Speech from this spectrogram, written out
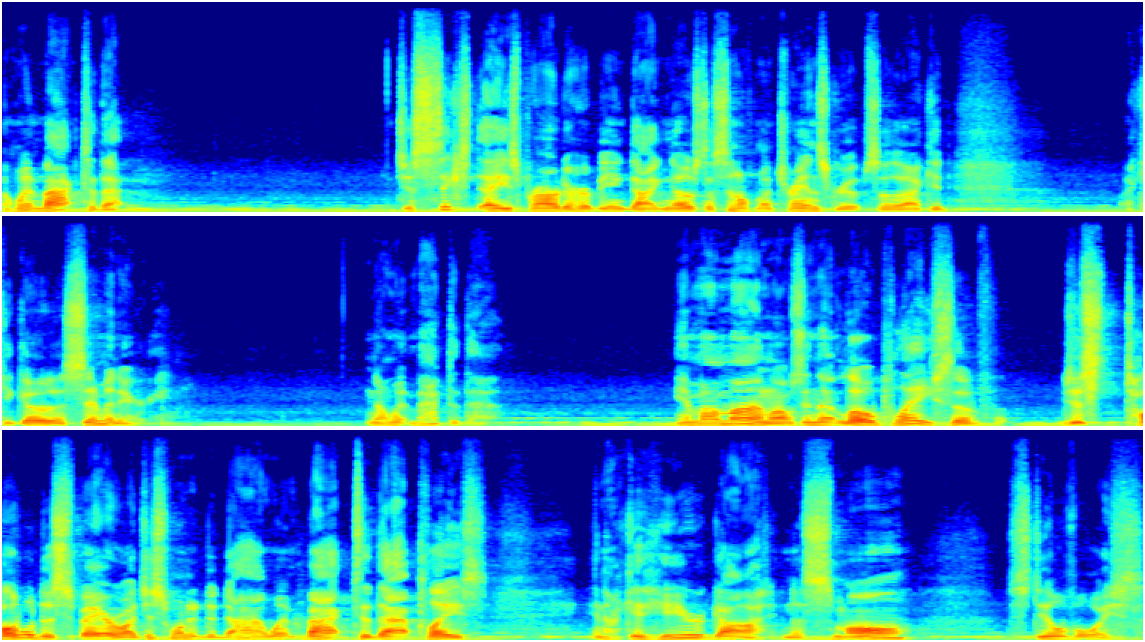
I went back to that. Just six days prior to her being diagnosed, I sent off my transcript so that I could, I could go to a seminary. And I went back to that. In my mind, when I was in that low place of just total despair, I just wanted to die, I went back to that place and I could hear God in a small, still voice.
